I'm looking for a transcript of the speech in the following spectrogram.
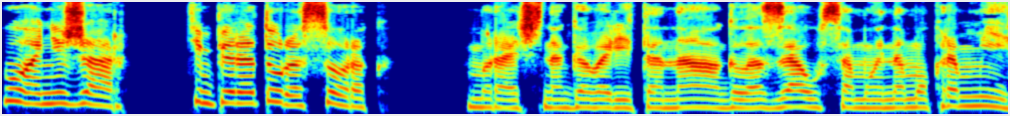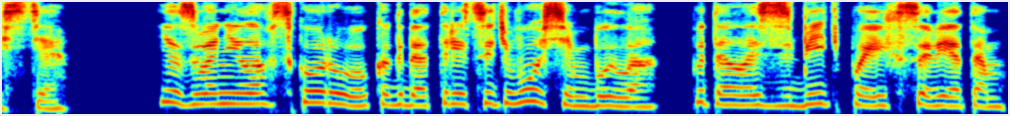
«У Ани жар, температура 40», — мрачно говорит она, а глаза у самой на мокром месте. «Я звонила в скорую, когда 38 было. Пыталась сбить по их советам,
